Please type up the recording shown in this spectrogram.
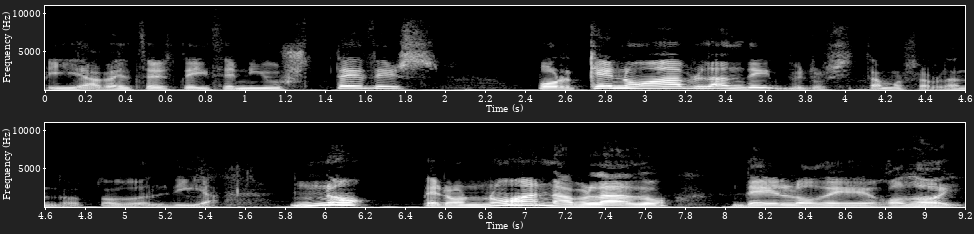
y a veces te dicen, ¿y ustedes por qué no hablan de...? Pero si estamos hablando todo el día. No, pero no han hablado de lo de Godoy.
